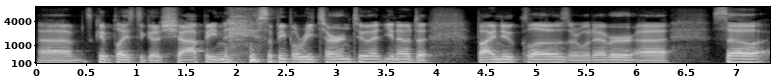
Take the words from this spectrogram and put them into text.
uh, it's a good place to go shopping, so people return to it, you know, to buy new clothes or whatever. Uh, so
